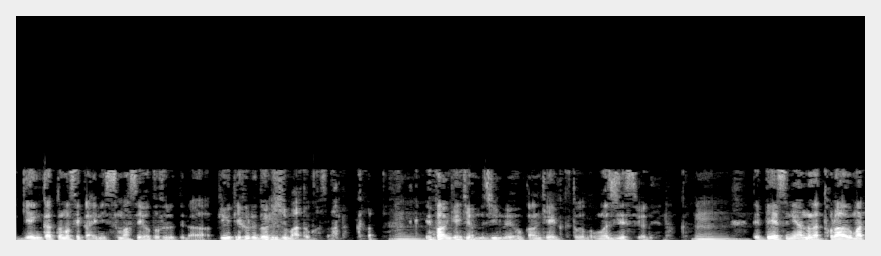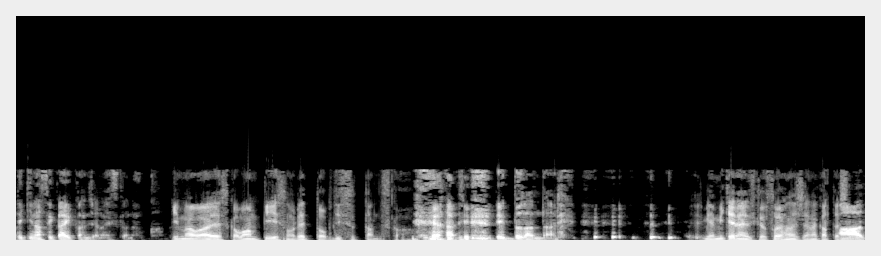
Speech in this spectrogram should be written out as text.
幻覚の世界に住ませようとするっていうのは、ビューティフルドリーマーとかさ、なんか、うんエヴァンゲリオンの人類補完計画とかと同じですよね、なんか。うん。で、ベースにあるのがトラウマ的な世界観じゃないですか、なんか。今はあれですか、ワンピースのレッドをディスったんですか？レッドなんだ、あれ。いや、見てないですけど、そういう話じゃなかったし。ああ、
